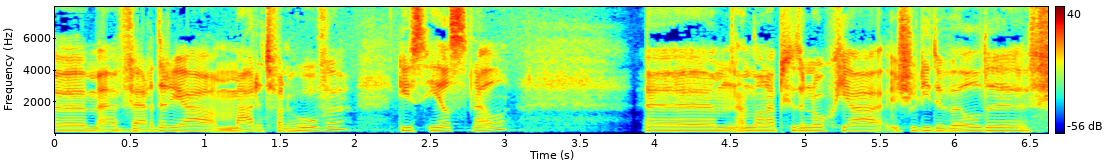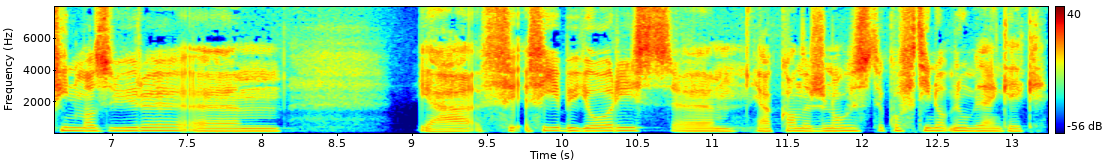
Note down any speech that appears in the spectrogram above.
Um, en verder, ja, Marit van Hoven. Die is heel snel. en dan heb je er nog ja, Julie de Wilde, Fien Mazure... ja, Fie Joris. ja, ik kan er zo nog een stuk of tien opnoemen, denk ik.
